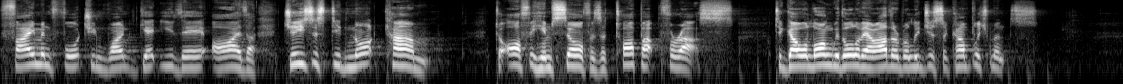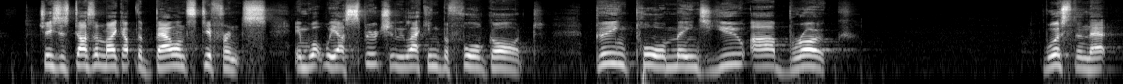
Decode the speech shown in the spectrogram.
Fame and fortune won't get you there either. Jesus did not come to offer himself as a top up for us to go along with all of our other religious accomplishments. Jesus doesn't make up the balance difference in what we are spiritually lacking before God. Being poor means you are broke. Worse than that,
